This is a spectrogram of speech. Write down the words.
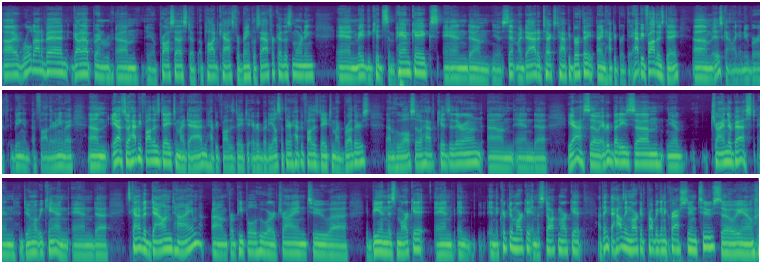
Uh, I rolled out of bed, got up, and um, you know, processed a, a podcast for Bankless Africa this morning and made the kids some pancakes and um, you know sent my dad a text happy birthday i mean happy birthday happy father's day. Um, it is kind of like a new birth being a father anyway. Um, yeah so happy father's day to my dad happy father's day to everybody else out there happy father's day to my brothers um, who also have kids of their own. Um, and uh, yeah so everybody's um, you know trying their best and doing what we can. And uh, it's kind of a downtime um, for people who are trying to uh, be in this market and in in the crypto market in the stock market. I think the housing market's probably going to crash soon too. So you know.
